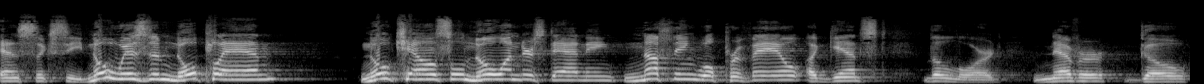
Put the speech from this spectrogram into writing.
and succeed. No wisdom, no plan, no counsel, no understanding. Nothing will prevail against the Lord. Never go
